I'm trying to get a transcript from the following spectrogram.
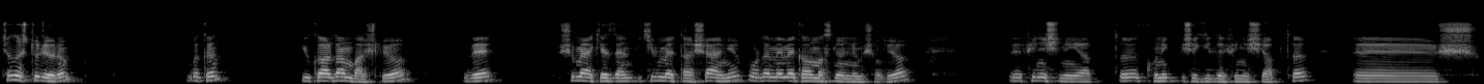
Çalıştırıyorum. Bakın yukarıdan başlıyor ve şu merkezden 2000 metre aşağı iniyor. Burada meme kalmasını önlemiş oluyor. Ve finishini yaptı. Konik bir şekilde finish yaptı. Ee, şu,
